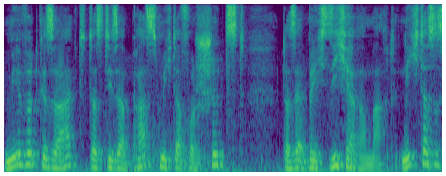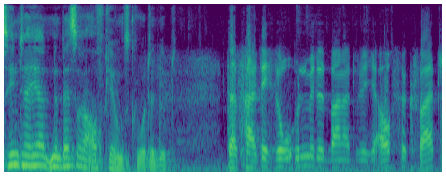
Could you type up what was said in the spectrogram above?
Mir wird gesagt, dass dieser Pass mich davor schützt, dass er mich sicherer macht. Nicht, dass es hinterher eine bessere Aufklärungsquote gibt. Das halte ich so unmittelbar natürlich auch für Quatsch.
